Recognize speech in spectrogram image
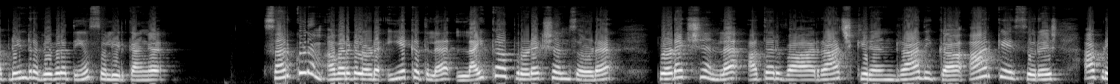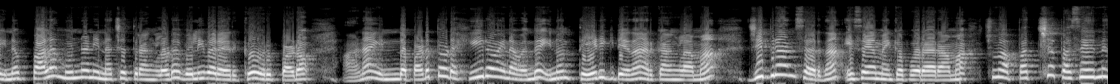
அப்படின்ற விவரத்தையும் சொல்லியிருக்காங்க. சர்க்குணம் அவர்களோட இயக்கத்தில் லைக்கா ப்ரொடக்ஷன்ஸோட ப்ரொடக்ஷனில் அதர்வா ராஜ்கிரண் ராதிகா ஆர்கே சுரேஷ் அப்படின்னு பல முன்னணி நட்சத்திரங்களோட வெளிவர இருக்கு ஒரு படம். ஆனால் இந்த படத்தோட ஹீரோயினை வந்து இன்னும் தேடிக்கிட்டே தான் இருக்காங்களாமா? ஜிப்ரான் சார் தான் இசையமைக்க போகிறாராமா சும்மா பச்சை பசேர்னு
